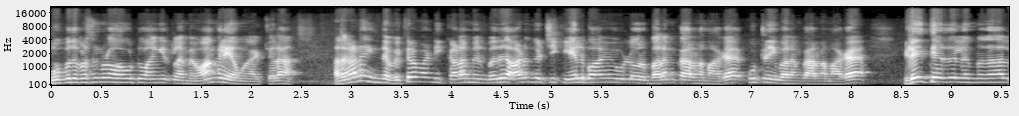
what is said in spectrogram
முப்பது பர்சன்ட் கூட ஓட்டு வாங்கியிருக்கலாமே. வாங்கலையே அவங்க ஆக்சுவலாக அதனால் இந்த விக்ரவாண்டி களம் என்பது ஆளுங்கட்சிக்கு இயல்பாகவே உள்ள ஒரு பலம் காரணமாக கூட்டணி பலம் காரணமாக இடைத்தேர்தல் என்பதால்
